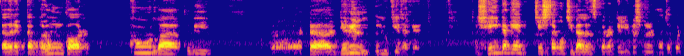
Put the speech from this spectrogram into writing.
তাদের একটা ভয়ঙ্কর, ক্রুর বা খুবই একটা ডেভিল লুকিয়ে থাকে আর কি। সেইটাকে চেষ্টা করছি ব্যালেন্স করা টেলিভিশনের মতো করে।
